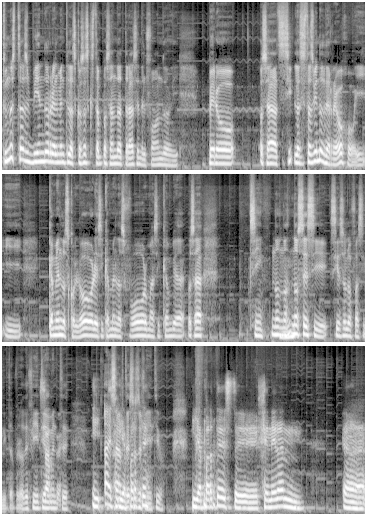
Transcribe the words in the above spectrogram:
tú no estás viendo realmente las cosas que están pasando atrás en el fondo, y, pero, o sea, sí, las estás viendo de reojo y, y cambian los colores y cambian las formas y cambia, o sea, sí, no, no, no sé si, si eso lo facilita, pero definitivamente... Y, Ah, es y arte, eso es aparte, definitivo. y aparte, este. Generan. ah,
